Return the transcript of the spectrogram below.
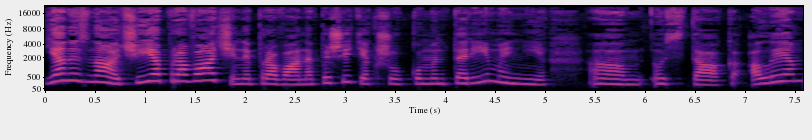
Я не знаю, чи я права, чи не права. Напишіть, якщо коментарі мені а, ось так. Але.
